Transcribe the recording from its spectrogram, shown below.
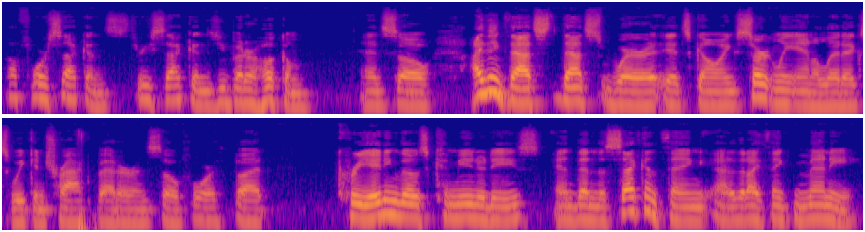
about four seconds, three seconds. You better hook them and so I think that's that's where it's going. Certainly analytics we can track better and so forth, but creating those communities and then the second thing uh, that I think many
